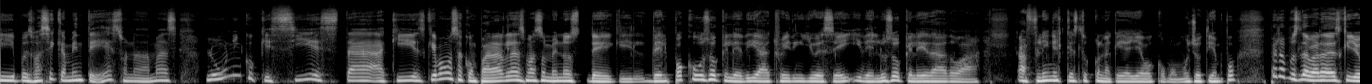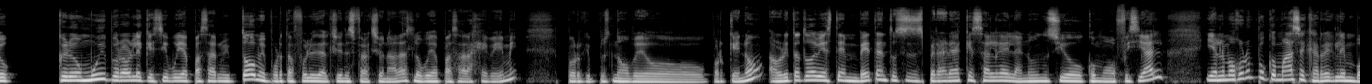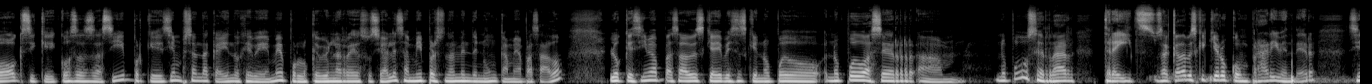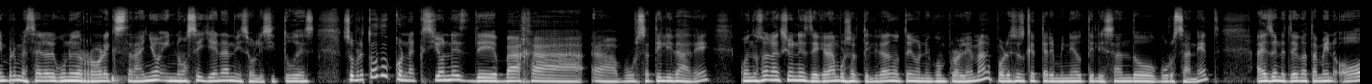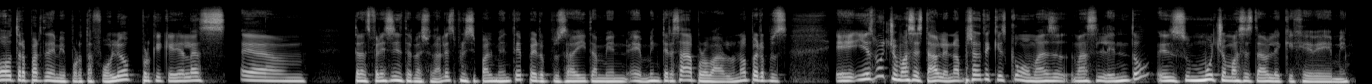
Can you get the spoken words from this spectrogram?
Y pues básicamente eso nada más. Lo único que sí está aquí es que vamos a compararlas más o menos de, del poco uso que le di a Trading USA y del uso que le he dado a, a Flink, que es con la que ya llevo como mucho tiempo. Pero pues la verdad es que yo creo muy probable que sí voy a pasar mi, todo mi portafolio de acciones fraccionadas, lo voy a pasar a GBM, porque pues no veo por qué no. Ahorita todavía está en beta, entonces esperaré a que salga el anuncio como oficial y a lo mejor un poco más a que arreglen box y que cosas así, porque siempre se anda cayendo GBM por lo que veo en las redes sociales. A mí personalmente nunca me ha pasado. Lo que sí me ha pasado es que hay veces que no puedo, no puedo hacer no puedo cerrar trades. O sea, cada vez que quiero comprar y vender, siempre me sale algún error extraño y no se llenan mis solicitudes. Sobre todo con acciones de baja uh, bursatilidad. ¿eh? Cuando son acciones de gran bursatilidad no tengo ningún problema. Por eso es que terminé utilizando Bursanet. Ahí es donde tengo también otra parte de mi portafolio porque quería las... Em, transferencias internacionales principalmente, pero pues ahí también eh, me interesaba probarlo, ¿no? Pero pues, eh, y es mucho más estable, ¿no? A pesar de que es como más, más lento, es mucho más estable que GBM.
